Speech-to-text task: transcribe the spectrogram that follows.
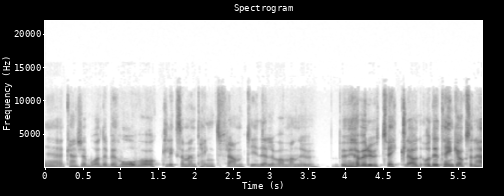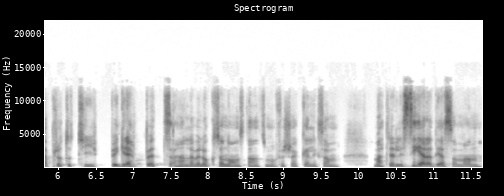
eh, kanske både behov och liksom en tänkt framtid eller vad man nu behöver utveckla. Och, och det tänker jag också det här prototypbegreppet handlar väl också någonstans om att försöka liksom materialisera det som man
